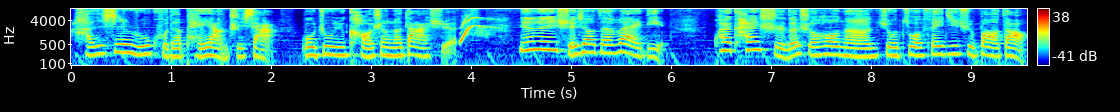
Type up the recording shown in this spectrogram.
含辛茹苦的培养之下，我终于考上了大学。因为学校在外地，快开始的时候呢，就坐飞机去报到。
